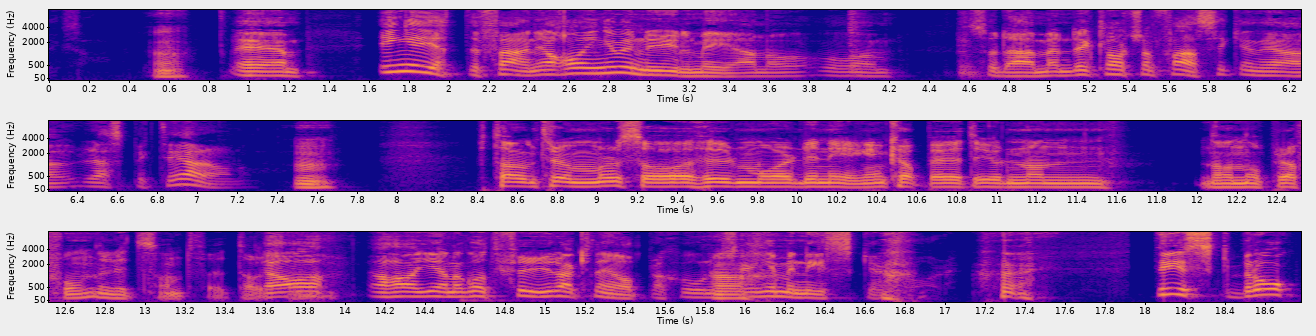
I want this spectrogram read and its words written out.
Liksom. Eh, ingen jättefan, jag har ingen vinyl med han och, och sådär. Men det är klart som fasiken jag respekterar honom. På tal om trummor och så, hur mår din egen kropp? Jag vet du gjorde någon, någon operation eller lite sånt för ett tag Ja, sedan. jag har genomgått fyra knäoperationer så Ja. jag har ingen menisker kvar. Diskbrock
